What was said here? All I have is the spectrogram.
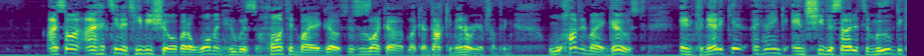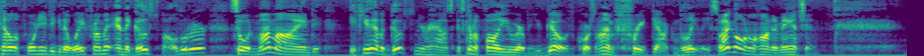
I saw I had seen a TV show about a woman who was haunted by a ghost. This was like a like a documentary or something. Haunted by a ghost in Connecticut, I think, and she decided to move to California to get away from it, and the ghost followed her. So in my mind, if you have a ghost in your house, it's going to follow you wherever you go. Of course, I'm freaked out completely. So I go into the haunted mansion,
